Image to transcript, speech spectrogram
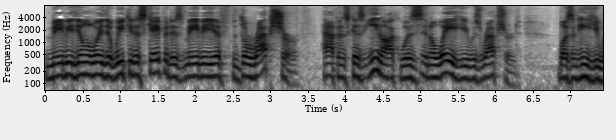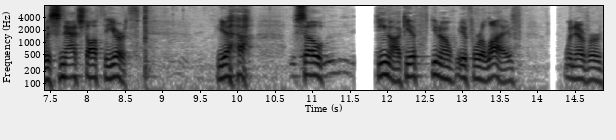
maybe the only way that we could escape it is maybe if the rapture happens because Enoch was in a way he was raptured. Wasn't he? He was snatched off the earth. Yeah. So Enoch, if you know, if we're alive, whenever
